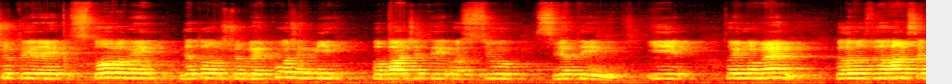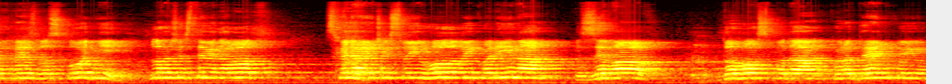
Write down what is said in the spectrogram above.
чотири сторони для того, щоб кожен міг побачити ось цю святиню. І в той момент, коли воздвигався хрест Господній, благочестивий народ, схиляючи свої голови і коліна, взивав до Господа коротенькою,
